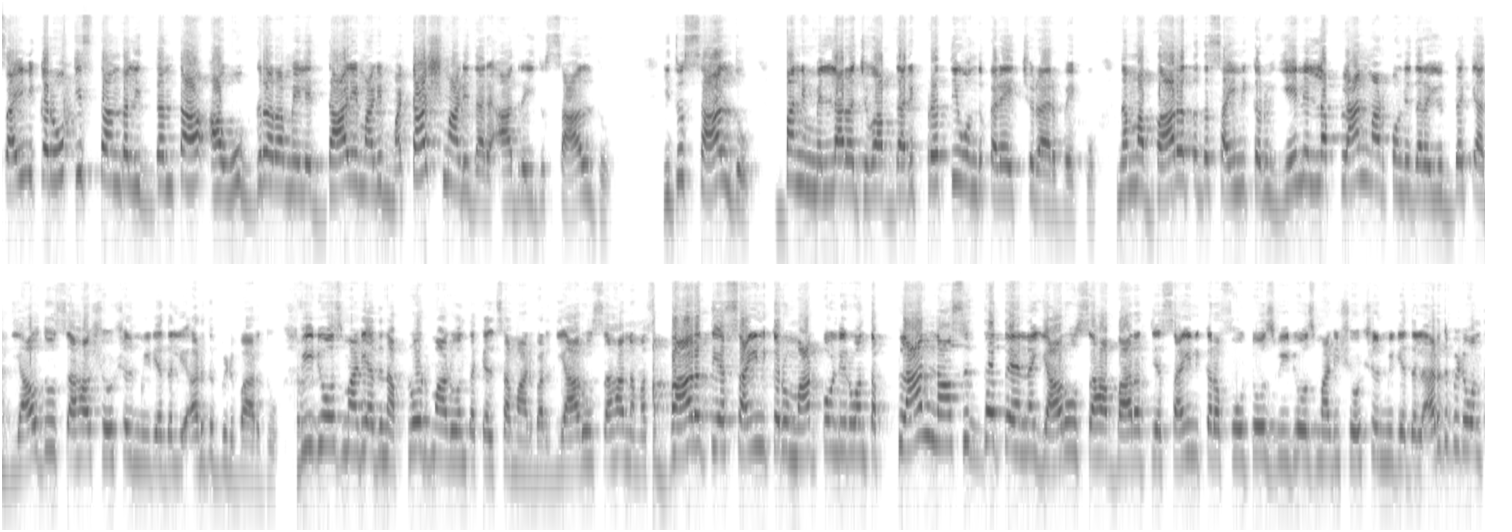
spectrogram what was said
ಸೈನಿಕರು ಪಾಕಿಸ್ತಾನದಲ್ಲಿ ಇದ್ದಂತ ಆ ಉಗ್ರರ ಮೇಲೆ ದಾಳಿ ಮಾಡಿ ಮಟಾಶ್ ಮಾಡಿದ್ದಾರೆ. ಆದ್ರೆ ಇದು ಸಾಲ್ದು. ಇದು ಸಾಲ್ದು. ನಿಮ್ಮೆಲ್ಲರ ಜವಾಬ್ದಾರಿ ಪ್ರತಿ ಒಂದು ಕಡೆ ಎಚ್ಚರ ಇರಬೇಕು. ನಮ್ಮ ಭಾರತದ ಸೈನಿಕರು ಏನೆಲ್ಲ ಪ್ಲಾನ್ ಮಾಡ್ಕೊಂಡಿದ್ದಾರೆ ಯುದ್ಧಕ್ಕೆ ಅದ್ಯಾವುದೂ ಸಹ ಸೋಷಿಯಲ್ ಮೀಡಿಯಾದಲ್ಲಿ ಅರ್ದು ಬಿಡಬಾರ್ದು. ವಿಡಿಯೋಸ್ ಮಾಡಿ ಅದನ್ನ ಅಪ್ಲೋಡ್ ಮಾಡುವಂತ ಕೆಲಸ ಮಾಡಬಾರ್ದು. ಯಾರು ಸಹ ನಮ್ಮ ಭಾರತೀಯ ಸೈನಿಕರು ಮಾಡ್ಕೊಂಡಿರುವಂತ ಪ್ಲಾನ್ನ ಸಿದ್ಧತೆಯನ್ನ ಯಾರು ಸಹ ಭಾರತೀಯ ಸೈನಿಕರ ಫೋಟೋಸ್ ವಿಡಿಯೋಸ್ ಮಾಡಿ ಸೋಷಿಯಲ್ ಮೀಡಿಯಾದಲ್ಲಿ ಅರ್ದು ಬಿಡುವಂತ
